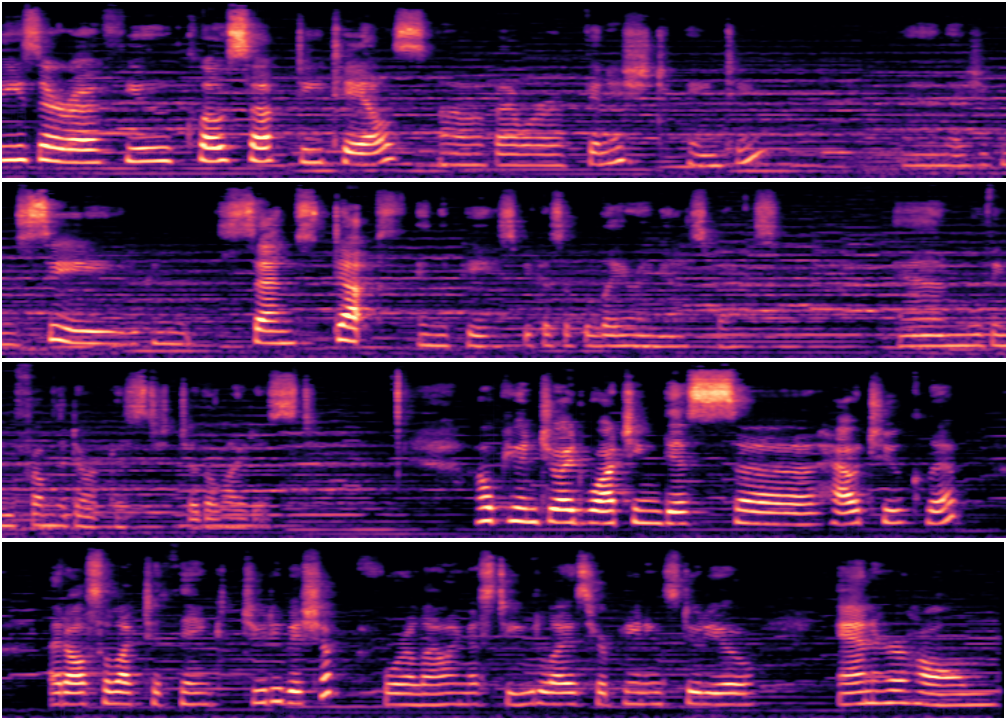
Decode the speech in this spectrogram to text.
These are a few close-up details of our finished painting. And as you can see, you can sense depth in the piece because of the layering aspects and moving from the darkest to the lightest. I hope you enjoyed watching this uh, how-to clip. I'd also like to thank Judy Bishop for allowing us to utilize her painting studio and her home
